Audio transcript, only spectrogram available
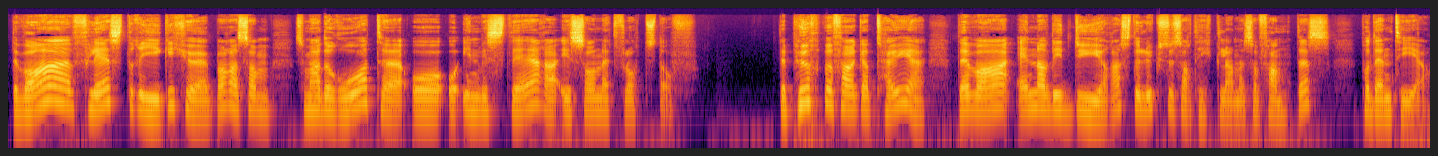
Det var flest rike kjøpere som, som hadde råd til å, å, investere i sånn et flott stoff. Det purpurfarga tøyet, det var en av de dyreste luksusartiklene som fantes på den tida,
